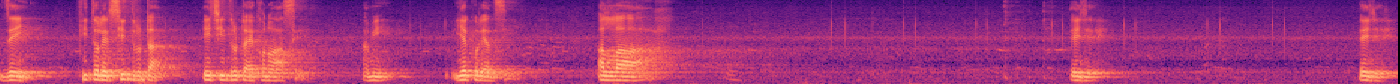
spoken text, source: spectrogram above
যেই ফিতলের ছিদ্রটা এই ছিদ্রটা এখনও আছে। আমি ইয়ে করে আনছি। আল্লাহ। এই যে। এই যে।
